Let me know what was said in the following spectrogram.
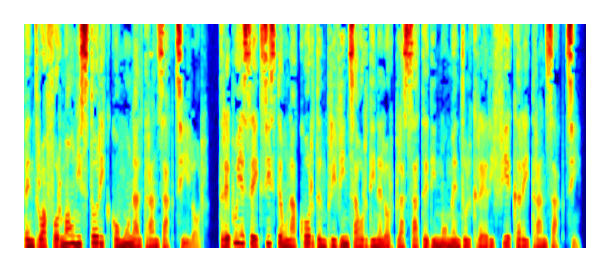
Pentru a forma un istoric comun al tranzacțiilor, trebuie să existe un acord în privința ordinelor plasate din momentul creării fiecărei tranzacții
